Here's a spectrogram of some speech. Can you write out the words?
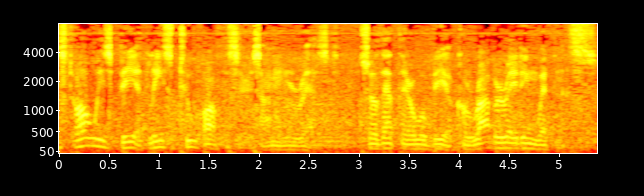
Must always be at least two officers on an arrest, so that there will be a corroborating witness.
